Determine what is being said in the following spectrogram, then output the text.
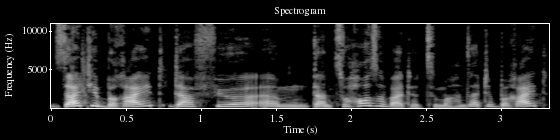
Seid ihr bereit dafür, ähm, dann zu Hause weiterzumachen? Seid ihr bereit,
